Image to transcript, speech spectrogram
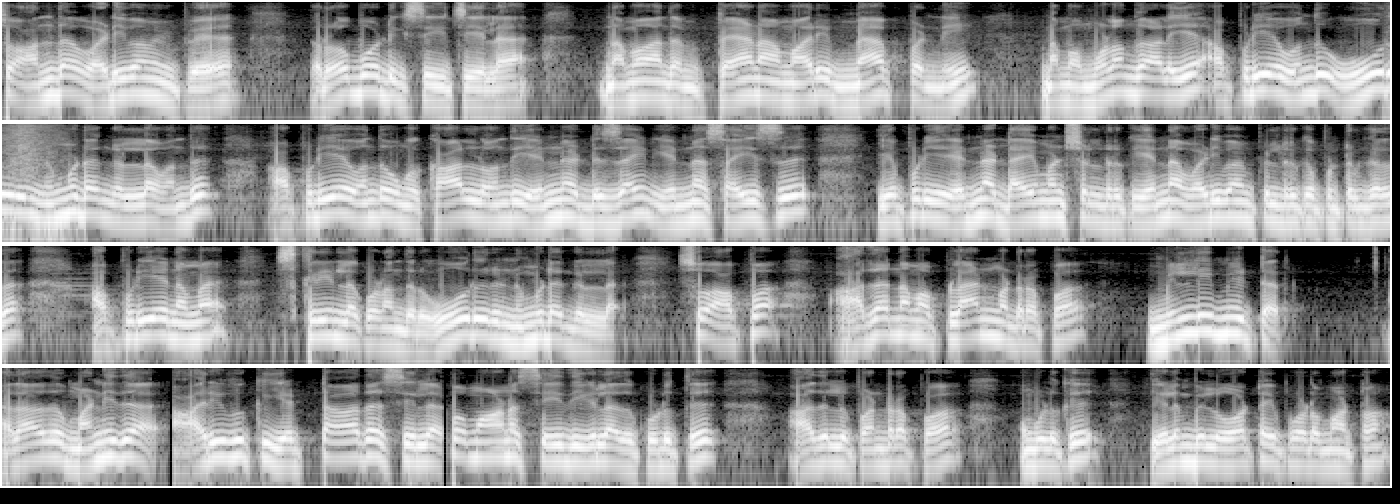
ஸோ அந்த வடிவமைப்பு ரோபோட்டிக் சிகிச்சையில் நம்ம அந்த பேனா மாதிரி மேப் பண்ணி நம்ம முழங்காலையே அப்படியே வந்து ஓரிரு நிமிடங்களில் வந்து அப்படியே வந்து உங்கள் காலில் வந்து என்ன டிசைன் என்ன சைஸு எப்படி என்ன டைமென்ஷன் இருக்குது என்ன வடிவமைப்பில் இருக்கப்பட்டிருக்கிறத அப்படியே நம்ம ஸ்க்ரீனில் கொண்டாந்துரும் ஓரிரு நிமிடங்களில். ஸோ அப்போ அதை நம்ம பிளான் பண்ணுறப்ப மில்லிமீட்டர் அதாவது மனித அறிவுக்கு எட்டாத சில நுட்பமான செய்திகள் அது கொடுத்து அதில் பண்ணுறப்போ உங்களுக்கு எலும்பில் ஓட்டை போட மாட்டோம்.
